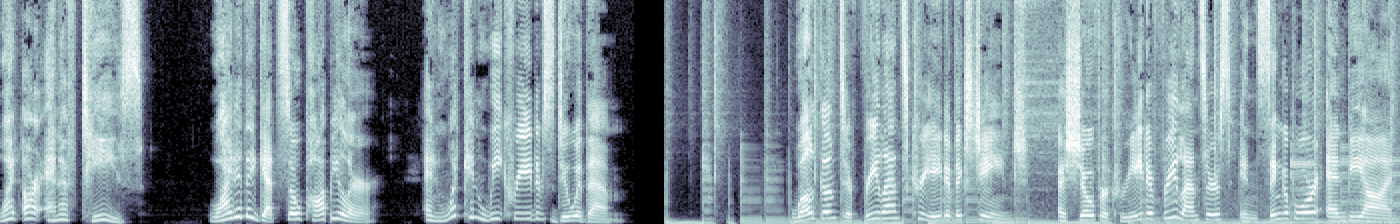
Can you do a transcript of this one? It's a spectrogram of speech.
What are NFTs? Why did they get so popular? And what can we creatives do with them? Welcome to Freelance Creative Exchange, a show for creative freelancers in Singapore and beyond.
